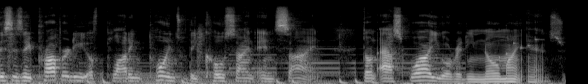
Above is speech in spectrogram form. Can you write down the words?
This is a property of plotting points with a cosine and sine. Don't ask why, you already know my answer.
